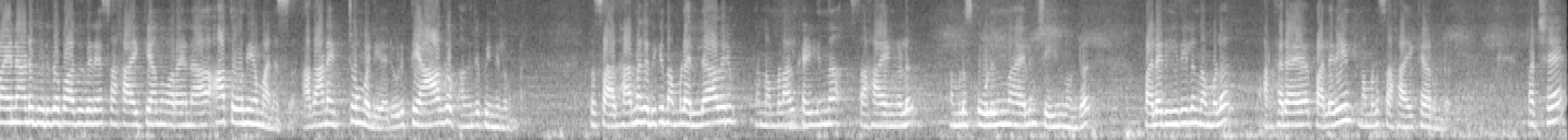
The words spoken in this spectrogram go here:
വയനാട് ദുരിതബാധിതരെ സഹായിക്കുക എന്ന് പറയുന്ന ആ- തോന്നിയ മനസ്സ്. അതാണ് ഏറ്റവും വലിയ കാര്യം. ഒരു ത്യാഗം അതിന്റെ പിന്നിലുണ്ട്. അപ്പോൾ സാധാരണഗതിക്ക് നമ്മളെല്ലാവരും നമ്മളാൽ കഴിയുന്ന സഹായങ്ങൾ നമ്മൾ സ്കൂളിൽ നിന്നായാലും ചെയ്യുന്നുണ്ട്. പല രീതിയിലും നമ്മൾ അർഹരായ പലരെയും നമ്മൾ സഹായിക്കാറുണ്ട്. പക്ഷേ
